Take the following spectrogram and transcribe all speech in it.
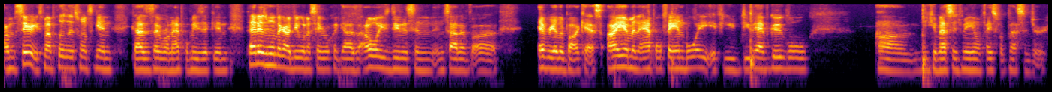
I'm serious. My playlist, once again, guys, is over on Apple Music, and that is one thing I do want to say real quick, guys. I always do this in inside of uh, every other podcast. I am an Apple fanboy. If you do have Google um, you can message me on Facebook Messenger.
